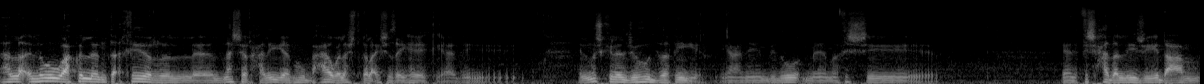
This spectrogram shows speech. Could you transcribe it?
هلا اللي هو كل تأخير النشر حاليا هو بحاول أشتغل على شيء زي هيك يعني المشكلة الجهود ذاتية يعني بدون ما فيش يعني فيش حدا اللي يجي يدعم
